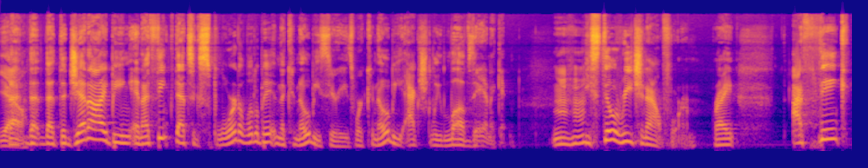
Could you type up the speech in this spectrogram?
Yeah. That, that that the Jedi being, and I think that's explored a little bit in the Kenobi series, where Kenobi actually loves Anakin. He's still reaching out for him, right? I think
